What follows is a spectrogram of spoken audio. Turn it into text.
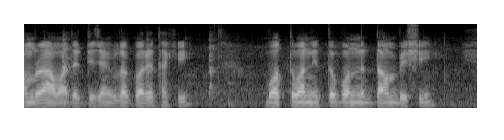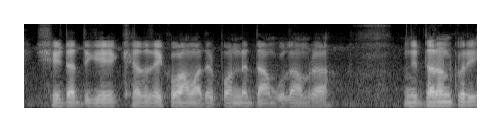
আমরা আমাদের ডিজাইনগুলো করে থাকি। বর্তমান নিত্য পণ্যের দাম বেশি। সেটার দিকে খেয়াল রেখেও আমাদের পণ্যের দামগুলো আমরা নির্ধারণ করি।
